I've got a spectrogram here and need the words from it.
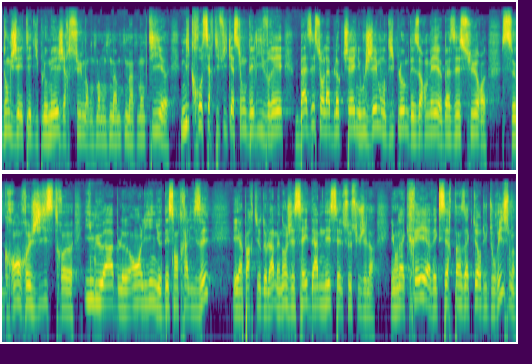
Donc j'ai été diplômé, j'ai reçu mon, mon, petit euh, micro-certification délivrée basée sur la blockchain où j'ai mon diplôme désormais euh, basé sur euh, ce grand registre immuable en ligne décentralisé. Et à partir de là, maintenant, j'essaye d'amener ce, sujet-là. Et on a créé avec certains acteurs du tourisme,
